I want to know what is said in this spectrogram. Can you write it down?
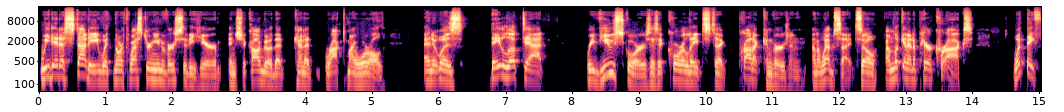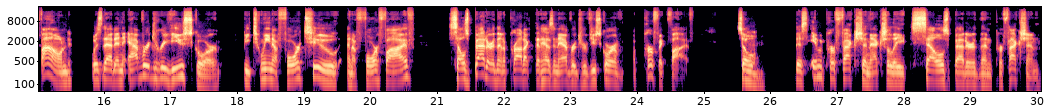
we did a study with Northwestern University here in Chicago that kind of rocked my world. And it was, they looked at review scores as it correlates to product conversion on a website. So I'm looking at a pair of Crocs. What they found was that an average review score between a 4 2 and a 4 5 sells better than a product that has an average review score of a perfect five. So mm this imperfection actually sells better than perfection.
